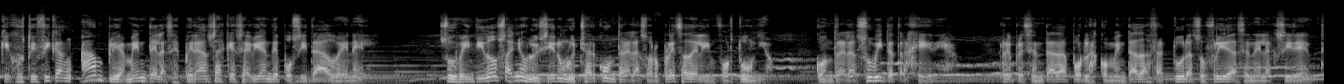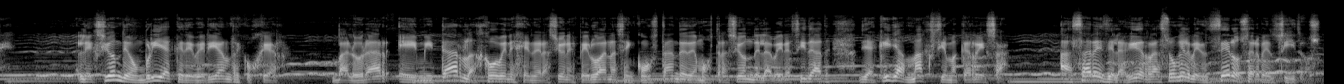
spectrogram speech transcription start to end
que justifican ampliamente las esperanzas que se habían depositado en él. Sus 22 años lo hicieron luchar contra la sorpresa del infortunio, contra la súbita tragedia, representada por las comentadas fracturas sufridas en el accidente. Lección de hombría que deberían recoger, valorar e imitar las jóvenes generaciones peruanas en constante demostración de la veracidad de aquella máxima que reza, azares de la guerra son el vencer o ser vencidos,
